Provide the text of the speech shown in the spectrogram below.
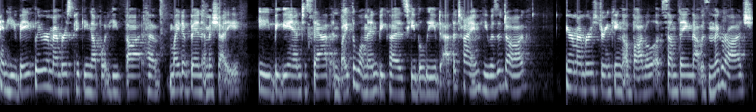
And he vaguely remembers picking up what he thought have might have been a machete. He began to stab and bite the woman because he believed at the time he was a dog. He remembers drinking a bottle of something that was in the garage.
